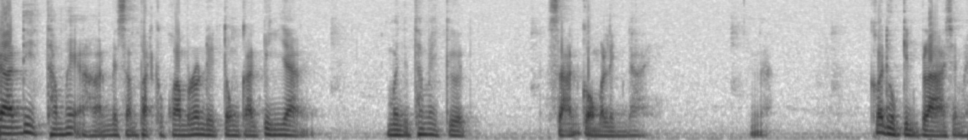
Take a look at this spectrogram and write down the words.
การที่ทำให้อาหารไปสัมผัสกับความร้อนโดยตรงการปิ้งย่าง มันจะทำให้เกิดสารก่อมะเร็งได้ ข้อที่หกกินปลาใช่ไหม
